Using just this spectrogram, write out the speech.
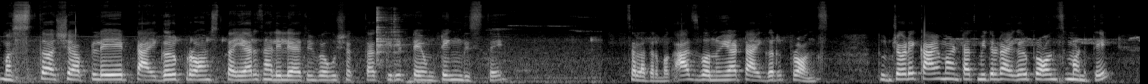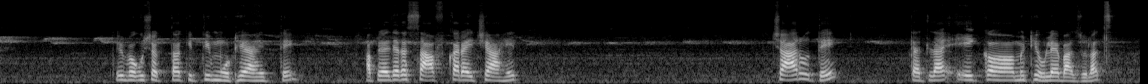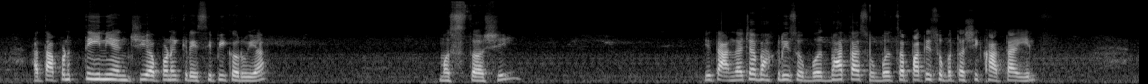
मस्त असे आपले टायगर प्रॉन्स तयार झालेले आहेत. तुम्ही बघू शकता किती टेम्पटिंग दिसते चला तर बघ आज बनवूया टायगर प्रॉन्स तुमच्याकडे काय म्हणतात? मी तर टायगर प्रॉन्स म्हणते. तुम्ही बघू शकता किती मोठे आहेत ते. आपल्याला ते आता साफ करायचे आहेत. चार होते. त्यातला एक मी ठेवला आहे बाजूलाच. आता आपण तीन यांची आपण एक रेसिपी करूया. मस्त अशी. जी तांदळाच्या भाकरीसोबत भातासोबत चपातीसोबत अशी खाता येईल.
